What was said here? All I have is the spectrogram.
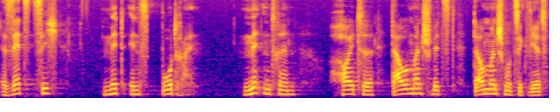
Er setzt sich mit ins Boot rein. Mittendrin, heute, da wo man schwitzt, da wo man schmutzig wird,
